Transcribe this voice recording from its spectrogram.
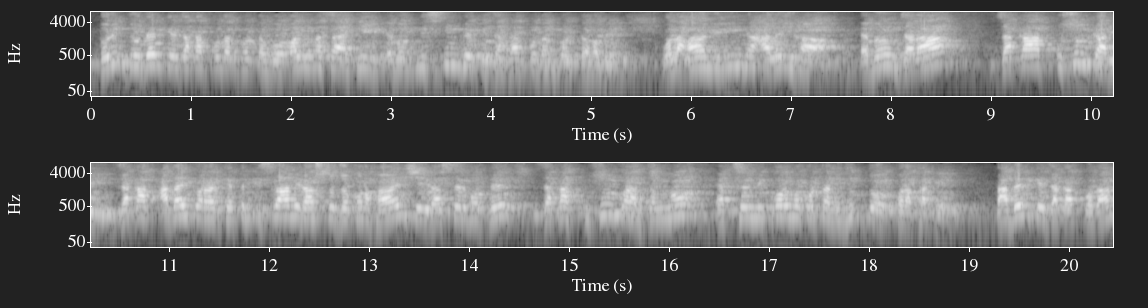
দরিদ্রদেরকে জাকাত প্রদান করতে হবে। অল মাসাকিন, এবং মিসকিনদেরকে জাকাত প্রদান করতে হবে। ওয়াল আমিলিনা আলাইহা, এবং যারা জাকাত উসুলকারী, জাকাত আদায় করার ক্ষেত্রে ইসলামী রাষ্ট্র যখন হয়, সেই রাষ্ট্রের মধ্যে জাকাত উসুল করার জন্য এক শ্রেণি কর্মকর্তা নিযুক্ত করা থাকে। তাদেরকে জাকাত প্রদান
